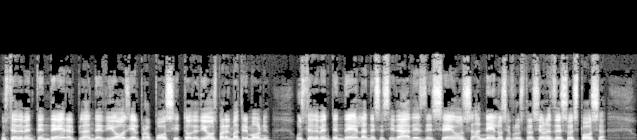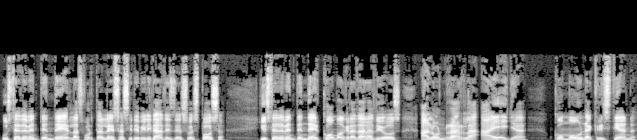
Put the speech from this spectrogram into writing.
Usted debe entender el plan de Dios y el propósito de Dios para el matrimonio. Usted debe entender las necesidades, deseos, anhelos y frustraciones de su esposa. Usted debe entender las fortalezas y debilidades de su esposa. Y usted debe entender cómo agradar a Dios al honrarla a ella como una cristiana,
